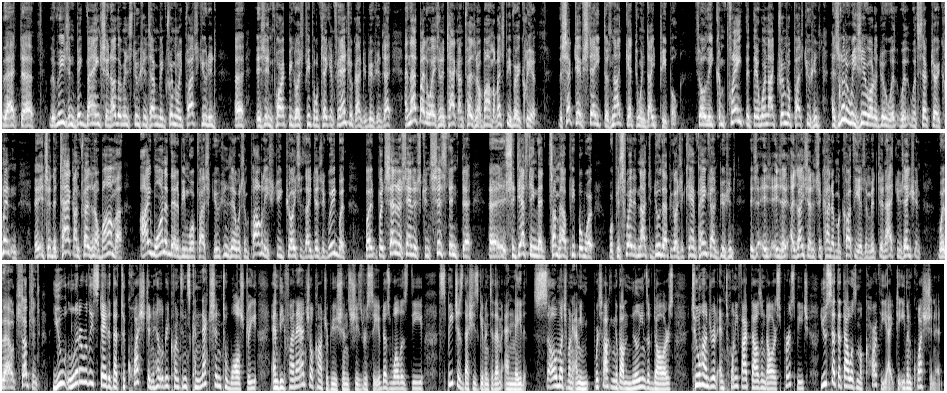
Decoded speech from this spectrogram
that uh, the reason big banks and other institutions haven't been criminally prosecuted uh, is in part because people have taken financial contributions. That, and that, by the way, is an attack on President Obama. Let's be very clear. The Secretary of State does not get to indict people. So the complaint that there were not criminal prosecutions has literally zero to do with, with, with Secretary Clinton. It's an attack on President Obama. I wanted there to be more prosecutions. There were some policy choices I disagreed with, but but Senator Sanders' consistent uh, uh, suggesting that somehow people were were persuaded not to do that because of campaign contributions is, is, is as I said, it's a kind of McCarthyism. It's an accusation without substance. You literally stated that to question Hillary Clinton's connection to Wall Street and the financial contributions she's received, as well as the speeches that she's given to them and made so much money. I mean, we're talking about millions of dollars, $225,000 per speech. You said that that was McCarthyite to even question it.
